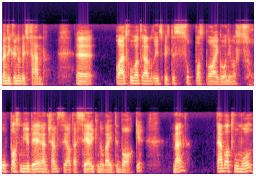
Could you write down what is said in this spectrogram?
men det kunne blitt fem. Eh, og jeg tror at Real Madrid spilte såpass bra i går, de var såpass mye bedre enn Chelsea at jeg ser ikke noe vei tilbake. Men det er bare to mål.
